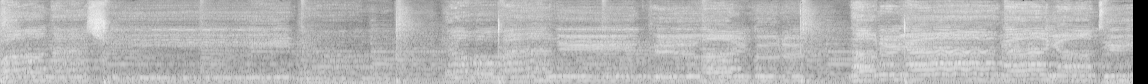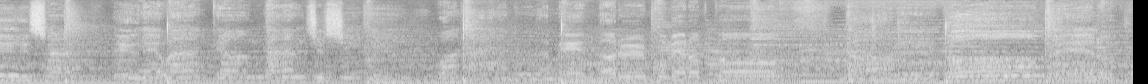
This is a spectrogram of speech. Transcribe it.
원하시며 여호와는 그 얼굴을 너를 향하여 드사 은혜와 평강 주시기 원하노라 아멘 너를 보배롭고 너를 보배롭고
